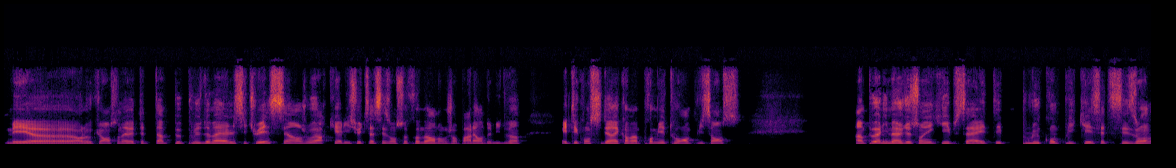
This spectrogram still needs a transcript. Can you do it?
Mais euh, en l'occurrence, on avait peut-être un peu plus de mal à le situer. C'est un joueur qui, à l'issue de sa saison sophomore, donc j'en parlais en 2020, était considéré comme un premier tour en puissance. Un peu à l'image de son équipe, ça a été plus compliqué cette saison.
